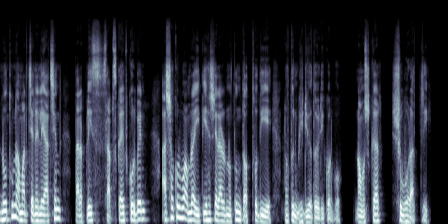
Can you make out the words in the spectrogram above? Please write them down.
নতুন আমার চ্যানেলে আছেন, তারা প্লিজ সাবস্ক্রাইব করবেন। আশা করব আমরা ইতিহাসের আরও নতুন তথ্য দিয়ে নতুন ভিডিও তৈরি করব। নমস্কার, শুভরাত্রি।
